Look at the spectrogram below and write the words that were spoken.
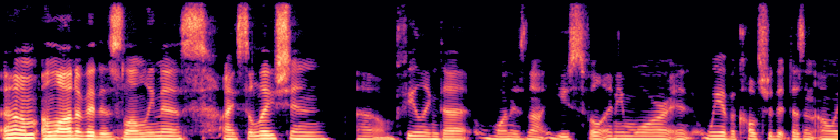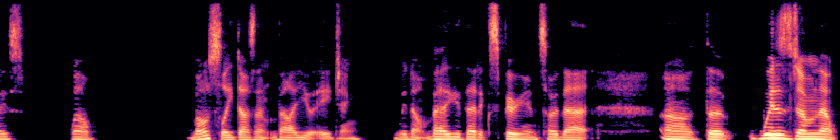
Um, a lot of it is loneliness, isolation, um, feeling that one is not useful anymore. And we have a culture that doesn't always, well, mostly doesn't value aging. We don't value that experience or that uh, the wisdom that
